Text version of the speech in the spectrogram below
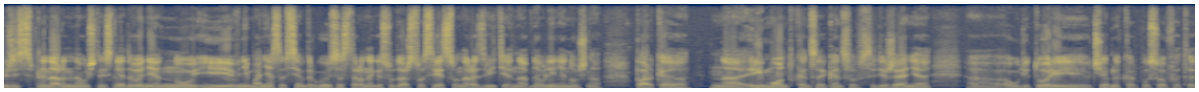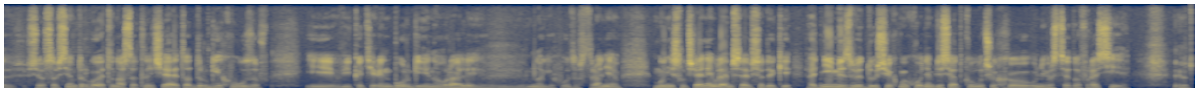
междисциплинарные научные исследования, ну и внимание совсем другое со стороны государства, средства на развитие, на обновление научного парка, на ремонт, в конце концов, содержания э, аудитории, учебных корпусов. Это все совсем другое. Это нас отличает от других вузов и в Екатеринбурге, и на Урале, и многих вузов в стране. Мы не случайно являемся все-таки одним из ведущих. Мы входим в десятку лучших э, университетов России. Я вот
